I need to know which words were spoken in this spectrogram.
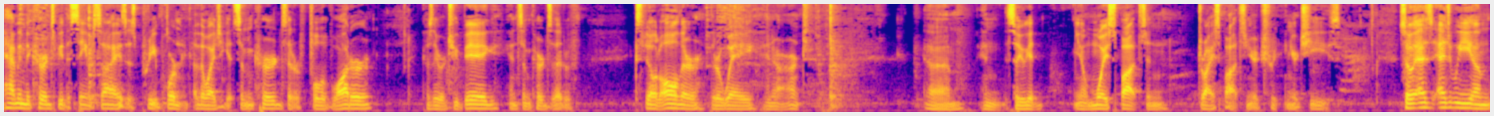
having the curds be the same size is pretty important. Otherwise, you get some curds that are full of water because they were too big, and some curds that have expelled all their their whey and aren't. Um, and so you get you know moist spots and dry spots in your in your cheese. So as as we um,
